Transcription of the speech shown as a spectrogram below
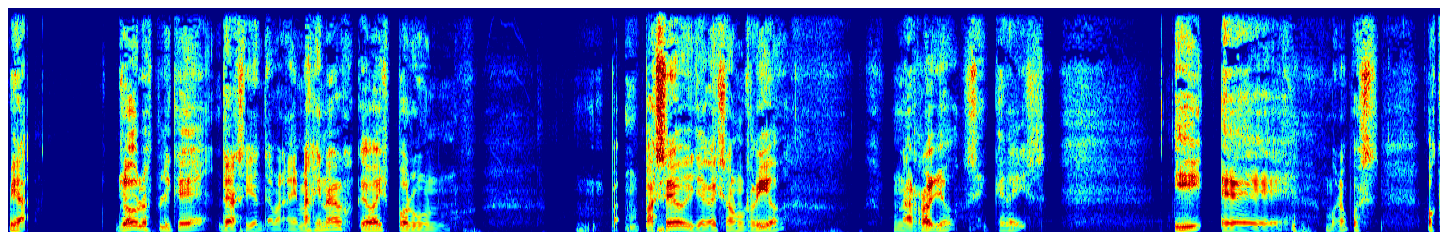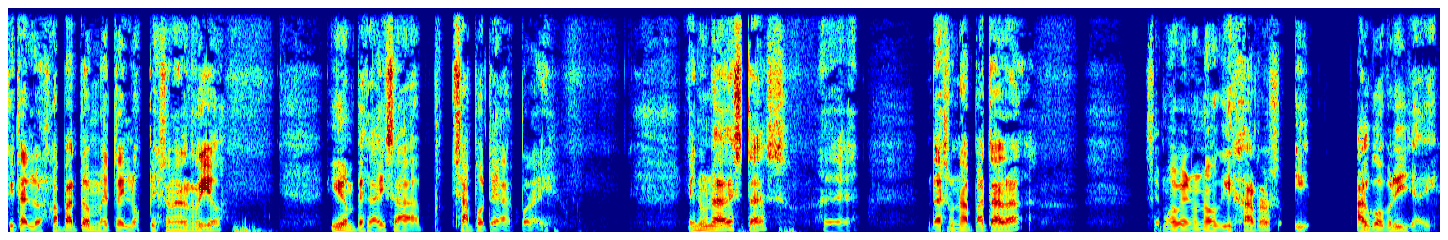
Mira, yo lo expliqué de la siguiente manera. Imaginaos que vais por un, paseo y llegáis a un río, un arroyo, si queréis, y eh, bueno, pues os quitáis los zapatos, metéis los pies en el río y empezáis a chapotear por ahí. En una de estas, eh, das una patada, se mueven unos guijarros y algo brilla ahí,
